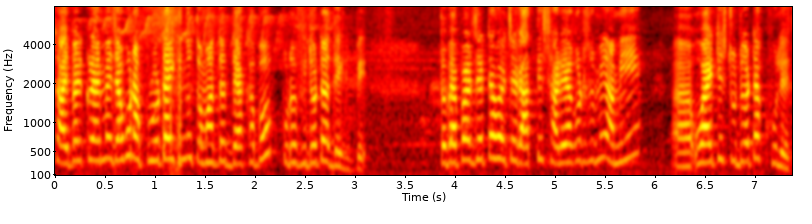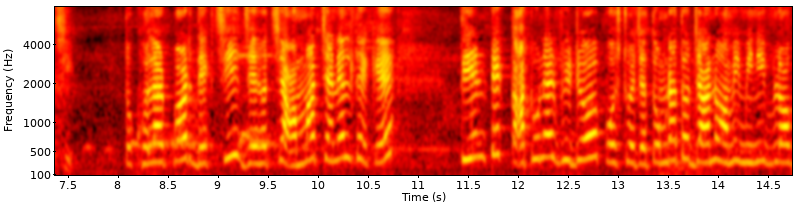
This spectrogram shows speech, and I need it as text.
সাইবার ক্রাইমে যাব না, পুরোটাই কিন্তু তোমাদের দেখাবো, পুরো ভিডিওটা দেখবে। তো ব্যাপার যেটা হয়েছে, রাত্রি সাড়ে এগারোটার সময় আমি ওয়াইটি স্টুডিওটা খুলেছি। তো খোলার পর দেখছি যে হচ্ছে আমার চ্যানেল থেকে তিনটে কার্টুনের ভিডিও পোস্ট হয়েছে। তোমরা তো জানো, আমি মিনি ব্লগ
